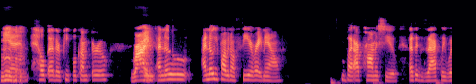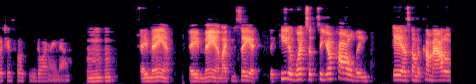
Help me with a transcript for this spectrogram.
Mm-hmm. and help other people come through. Right. And I know I know you probably don't see it right now, but I promise you that's exactly what you're supposed to be doing right now. Mm-hmm. Amen. Amen. Like you said, the key to what to, to your calling is going to come out of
